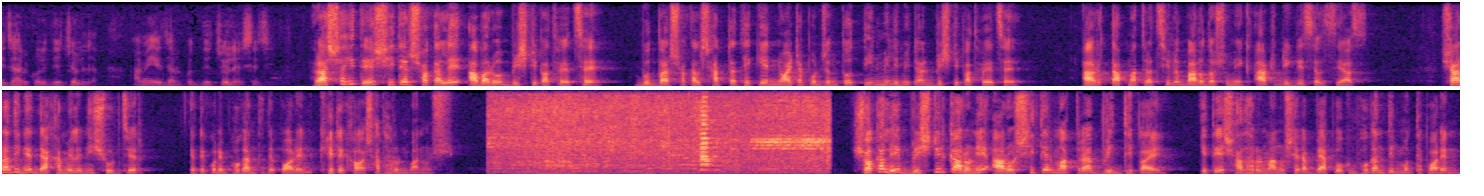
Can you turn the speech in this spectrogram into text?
এজাহার করে দিয়ে চলে যান আমি এজাহার করে দিয়ে চলে এসেছি। রাজশাহীতে শীতের সকালে আবারও বৃষ্টিপাত হয়েছে। বুধবার সকাল সাতটা থেকে নয়টা পর্যন্ত তিন মিলিমিটার বৃষ্টিপাত হয়েছে। আর তাপমাত্রা ছিল বারো দশমিক আট ডিগ্রি সেলসিয়াস। সারাদিনে দেখা মেলেনি সূর্যের। এতে করে ভোগান্তিতে পড়েন খেটে খাওয়া সাধারণ মানুষ। সকালে বৃষ্টির কারণে আরও শীতের মাত্রা বৃদ্ধি পায়। এতে সাধারণ মানুষেরা ব্যাপক ভোগান্তির মধ্যে পড়েন।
